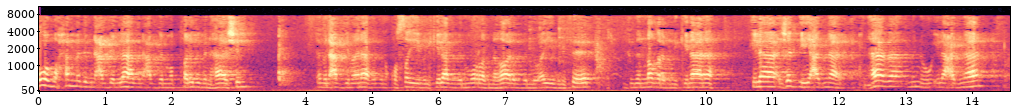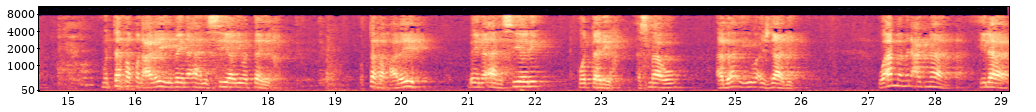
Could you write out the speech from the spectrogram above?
هو محمد بن عبد الله بن عبد المطلب بن هاشم بن عبد مناف بن قصي بن كلاب بن مرة بن غالب بن لؤي بن فهر بن النضر بن كنانة إلى جده عدنان. هذا منه إلى عدنان متفق عليه بين أهل السير والتاريخ. متفق عليه بين أهل السير والتاريخ. أسماء أبائه وأجداده. وأما من عدنان إلى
